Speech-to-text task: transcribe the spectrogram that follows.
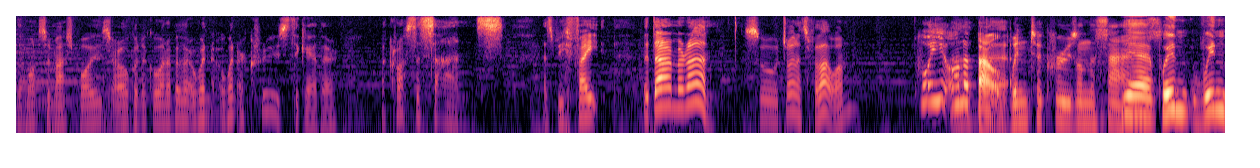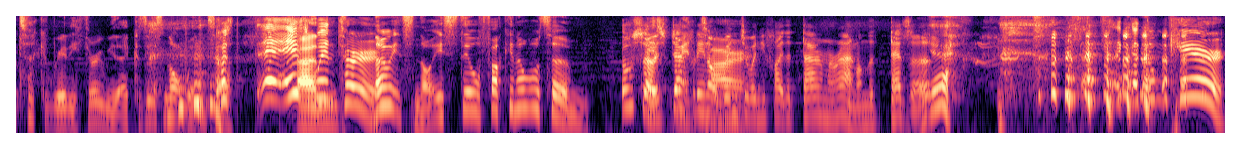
the Monster Mash boys are all going to go on a bit of a winter, a winter cruise together across the sands as we fight the Dah'ren Mohran. So join us for that one. What are you on And, about? uh, Winter cruise on the sands? Yeah, win- winter really threw me there because it's not winter. Because it is And- winter. No, it's not. It's still fucking autumn. Also, it's, It's definitely not winter. winter when you fight the Dah'ren Mohran on the desert. Yeah, I, I don't care.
